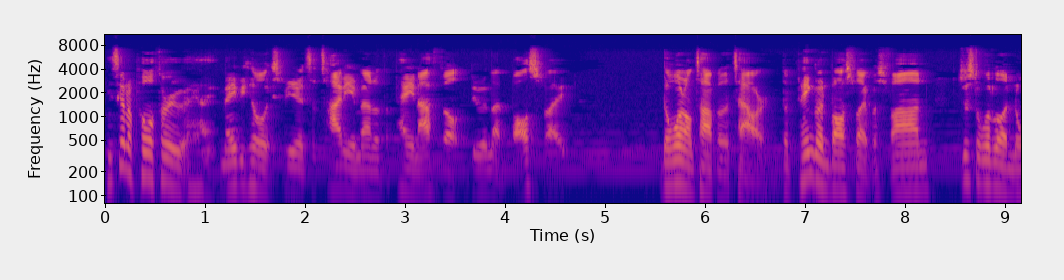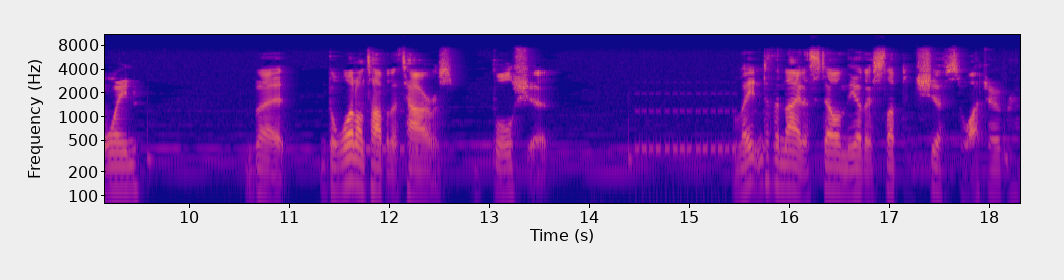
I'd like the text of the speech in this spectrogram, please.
He's gonna pull through. Maybe he'll experience a tiny amount of the pain I felt doing that boss fight. The one on top of the tower. The penguin boss fight was fine, just a little annoying. But the one on top of the tower was bullshit. Late into the night, Estelle and the others slept in shifts to watch over him.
